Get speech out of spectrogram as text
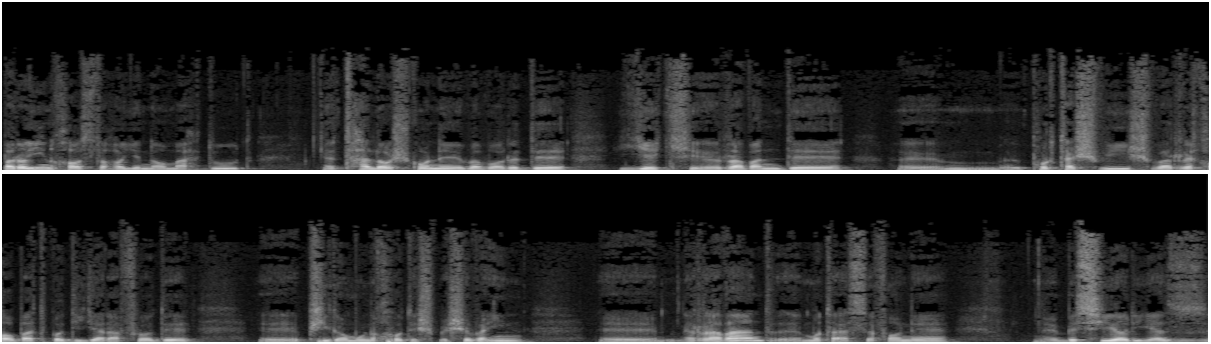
برای این خواسته های نامحدود تلاش کنه و وارد یک روند پرتشویش و رقابت با دیگر افراد پیرامون خودش بشه و این روند متاسفانه بسیاری از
